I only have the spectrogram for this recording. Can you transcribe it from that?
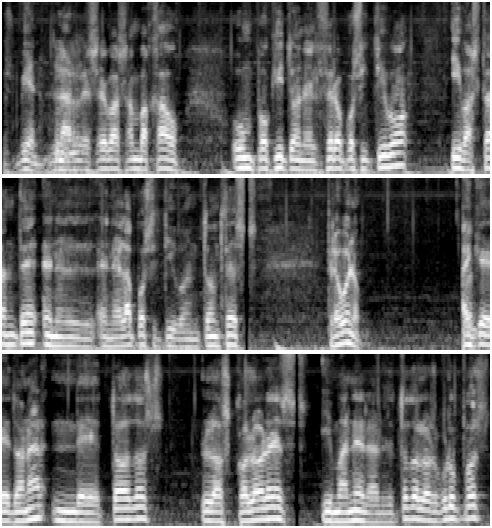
pues bien. Las reservas han bajado un poquito en el cero positivo y bastante en el, en el A positivo. Entonces, pero bueno, hay que donar de todos los colores y maneras, de todos los grupos.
